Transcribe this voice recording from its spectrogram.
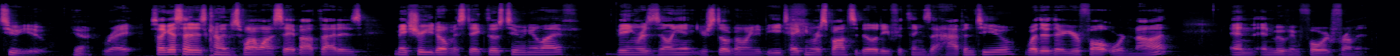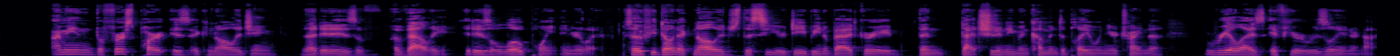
to you. Yeah. Right. So I guess that is kind of just what I want to say about that is make sure you don't mistake those two in your life. Being resilient, you're still going to be taking responsibility for things that happen to you, whether they're your fault or not, and and moving forward from it. I mean, the first part is acknowledging that it is a, a valley, it is a low point in your life. So if you don't acknowledge the C or D being a bad grade, then that shouldn't even come into play when you're trying to realize if you're resilient or not.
